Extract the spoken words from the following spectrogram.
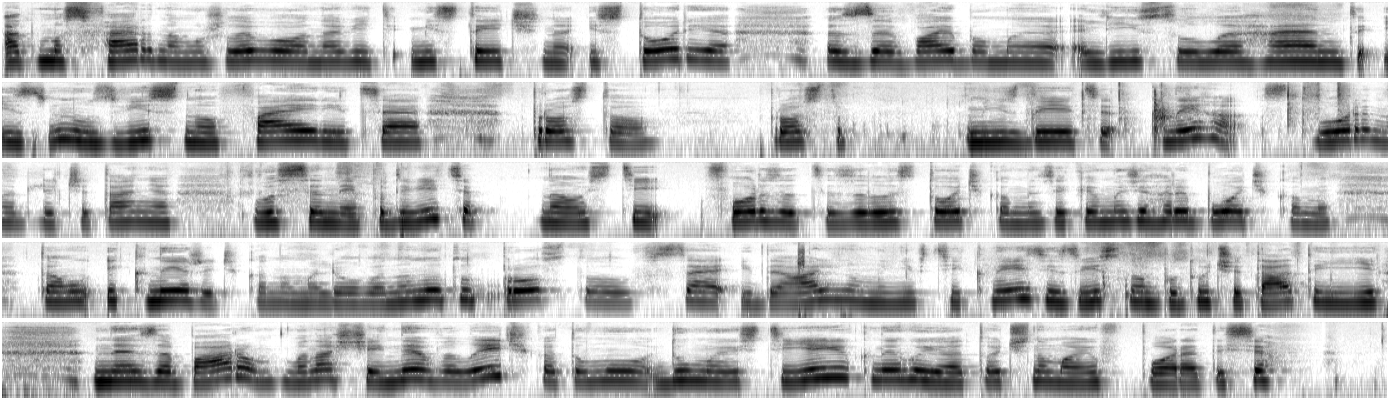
Атмосферна, можливо, навіть містична історія з вайбами лісу, легенд, і, ну, звісно, фейрі. Це просто, просто, мені здається, книга створена для читання восени. Подивіться на ось ті форзаци з листочками, з якимись грибочками, там і книжечка намальована. Ну тут просто все ідеально мені в цій книзі. Звісно, буду читати її незабаром. Вона ще й невеличка, тому думаю, з цією книгою я точно маю впоратися.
